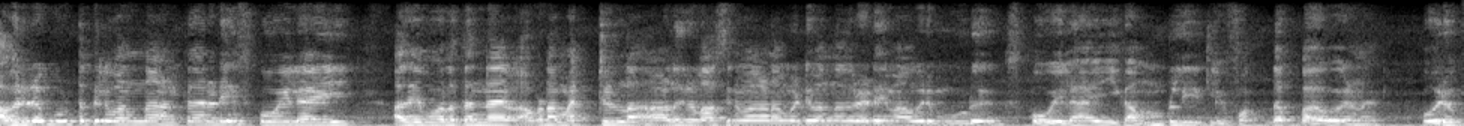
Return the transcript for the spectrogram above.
അവരുടെ കൂട്ടത്തിൽ വന്ന ആൾക്കാരുടെയും സ്പോയിലായി അതേപോലെ തന്നെ അവിടെ മറ്റുള്ള ആളുകൾ ആ സിനിമ കാണാൻ വേണ്ടി വന്നവരുടെയും ആ ഒരു മൂഡ് സ്പോയിലായി കംപ്ലീറ്റ്ലി ഫക്തപ്പ് ആവുകയാണ് ഒരു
